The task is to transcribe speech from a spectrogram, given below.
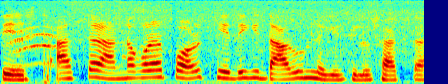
টেস্ট আজকে রান্না করার পর খেয়ে দেখি দারুণ লেগেছিল শাকটা।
